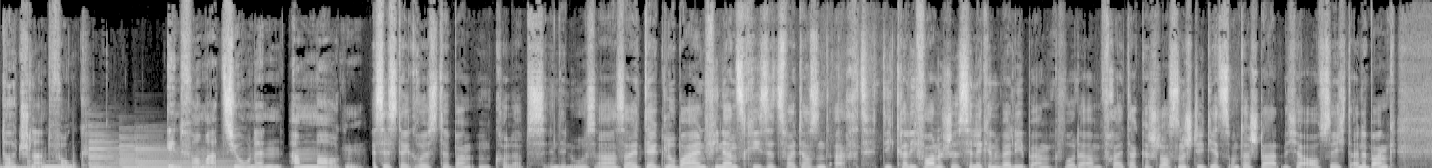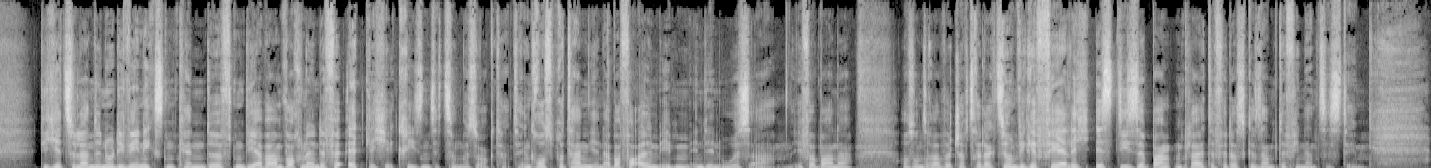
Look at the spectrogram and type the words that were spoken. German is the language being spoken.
Deutschlandfunk. Informationen am Morgen. Es ist der größte Bankenkollaps in den USA seit der globalen Finanzkrise 2008. Die kalifornische Silicon Valley Bank wurde am Freitag geschlossen, steht jetzt unter staatlicher Aufsicht. Eine Bank, die hierzulande nur die wenigsten kennen dürften, die aber am Wochenende für etliche Krisensitzungen gesorgt hat. In Großbritannien, aber vor allem eben in den USA. Eva Barner aus unserer Wirtschaftsredaktion. Wie gefährlich ist diese Bankenpleite für das gesamte Finanzsystem?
